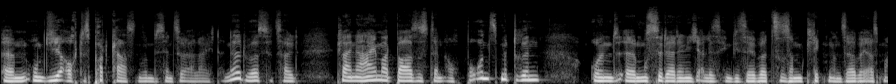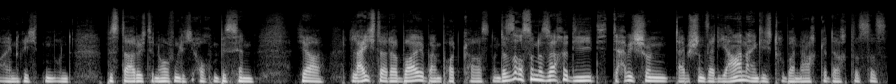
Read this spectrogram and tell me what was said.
ähm, um dir auch das Podcasten so ein bisschen zu erleichtern. Ne? Du hast jetzt halt kleine Heimatbasis dann auch bei uns mit drin und äh, musste da dann nicht alles irgendwie selber zusammenklicken und selber erstmal einrichten und bist dadurch dann hoffentlich auch ein bisschen ja leichter dabei beim Podcasten. Und das ist auch so eine Sache, die, die da habe ich schon, da habe ich schon seit Jahren eigentlich drüber nachgedacht, dass das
